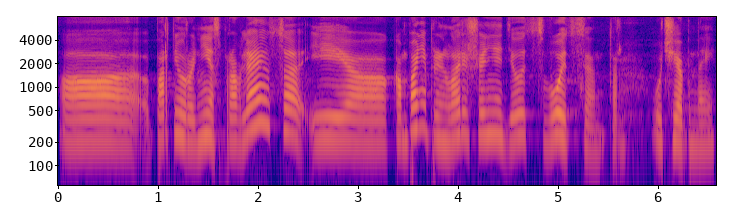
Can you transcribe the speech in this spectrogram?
а, партнеры не справляются, и компания приняла решение делать свой центр – учебный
